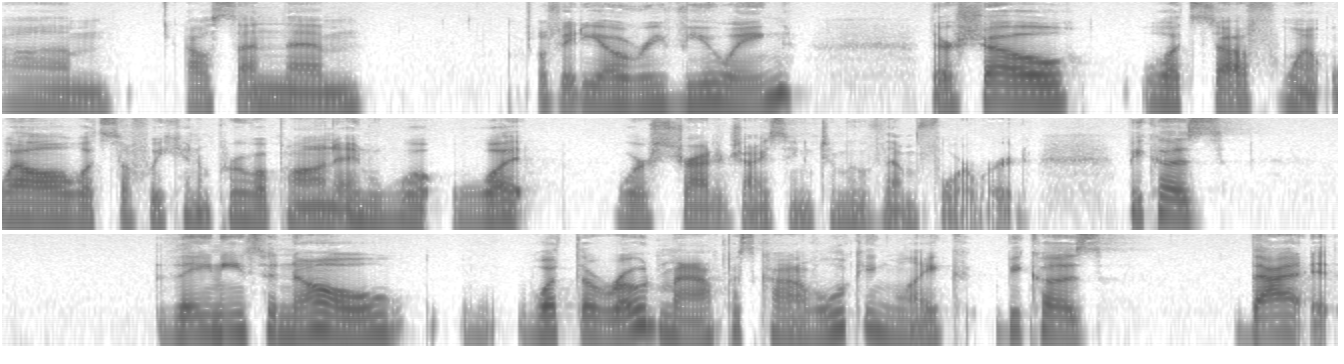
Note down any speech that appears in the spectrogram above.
Um, I'll send them a video reviewing their show, what stuff went well, what stuff we can improve upon, and what what we're strategizing to move them forward, because they need to know what the roadmap is kind of looking like, because that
